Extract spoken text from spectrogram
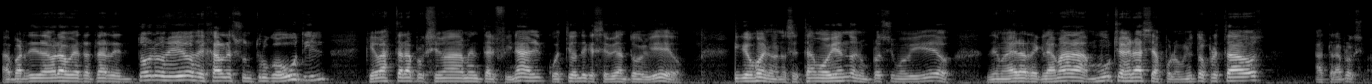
A partir de ahora voy a tratar de en todos los videos dejarles un truco útil que va a estar aproximadamente al final. Cuestión de que se vean todo el video. Así que bueno, nos estamos viendo en un próximo video de madera reclamada. Muchas gracias por los minutos prestados. Hasta la próxima.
